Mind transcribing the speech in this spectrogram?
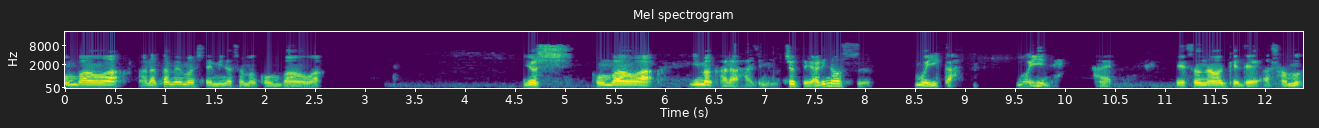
こんばんは。改めまして皆様こんばんは。よし。こんばんは。今から始める。ちょっとやり直す？もういいか。もういいね。はい。で、そんなわけで、あ、寒。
